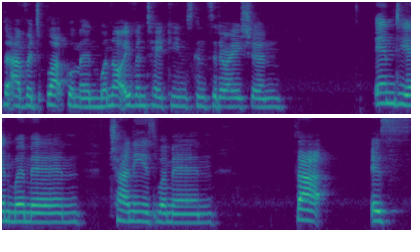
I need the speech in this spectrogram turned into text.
the average black woman. We're not even taking into consideration Indian women, Chinese women. That is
